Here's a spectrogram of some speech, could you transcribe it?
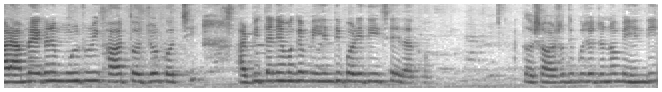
আর আমরা এখানে মুড়ি টুড়ি খাওয়ার তোড়জোড় করছি। আর বিতানি আমাকে মেহেন্দি পরিয়ে দিয়েছে দেখো। তো সরস্বতী পুজোর জন্য মেহেন্দি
